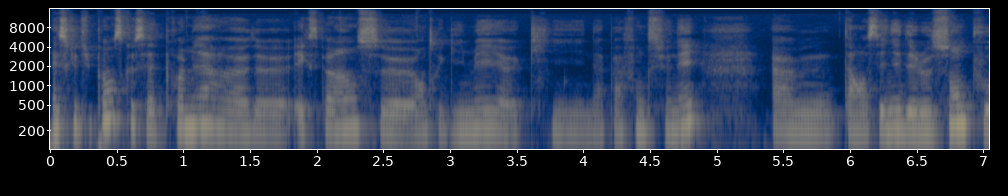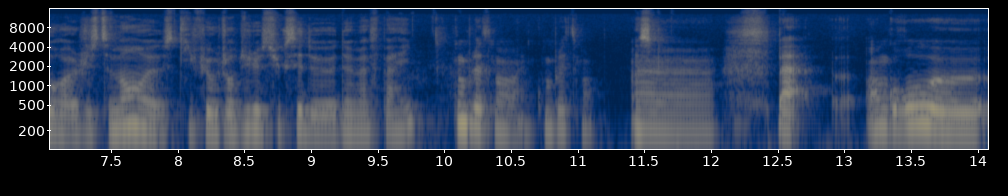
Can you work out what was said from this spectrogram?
Est-ce que tu penses que cette première euh, expérience, euh, entre guillemets, euh, qui n'a pas fonctionné, euh, t'a enseigné des leçons pour euh, justement euh, ce qui fait aujourd'hui le succès de, de Meuf Paris? Complètement, ouais, complètement. Euh, bah, en gros, euh,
